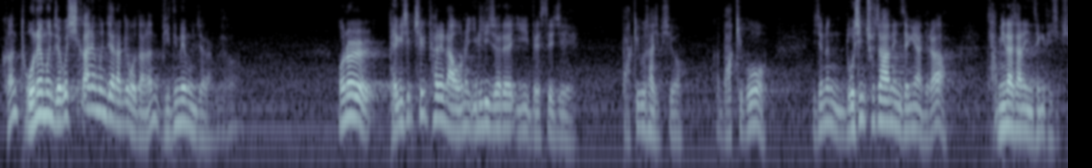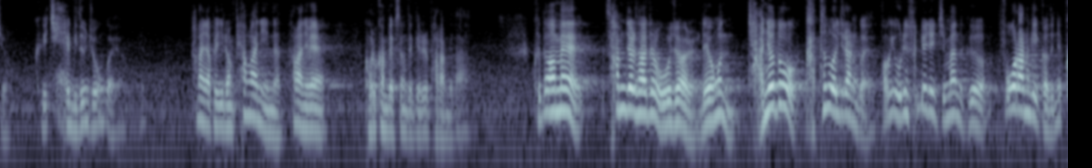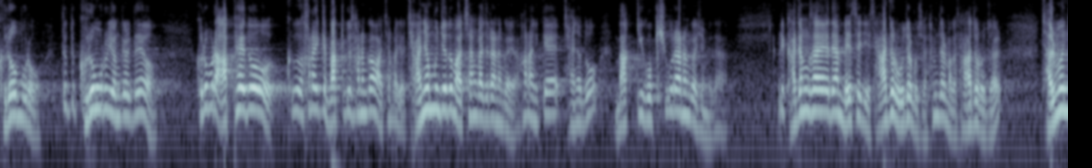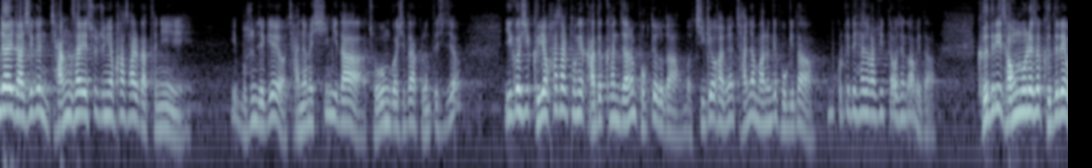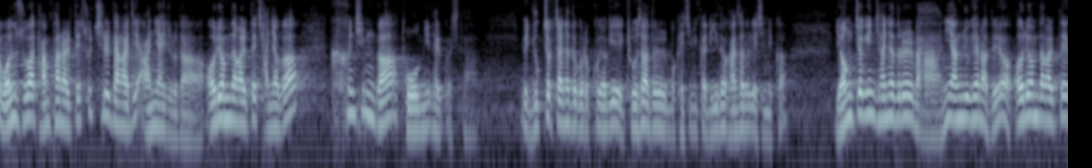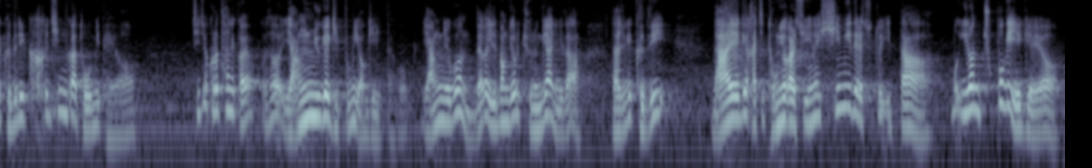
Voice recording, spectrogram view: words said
그건 돈의 문제고 시간의 문제라기보다는 믿음의 문제라고요. 오늘 127편에 나오는 1, 2절의 이 메시지 맡기고 사십시오. 그러니까 맡기고 이제는 노심초사하는 인생이 아니라 잠이나 자는 인생이 되십시오. 그게 제일 믿음 좋은 거예요. 하나님 앞에 이런 평안이 있는 하나님의 거룩한 백성 되기를 바랍니다. 그 다음에 3절, 4절, 5절 내용은 자녀도 같은 원리라는 거예요. 거기 우린 숨겨져 있지만 그 for라는 게 있거든요. 그러므로 뜻도 그러므로 연결돼요. 그러므로 앞에도 그 하나님께 맡기고 사는 거와 마찬가지예요. 자녀 문제도 마찬가지라는 거예요. 하나님께 자녀도 맡기고 키우라는 것입니다. 우리 가정사에 대한 메시지 4절, 5절 보시죠. 3절 말고 4절, 5절. 젊은 자의 자식은 장사의 수중의 화살 같으니 이 무슨 얘기예요? 자녀는 힘이다, 좋은 것이다 그런 뜻이죠. 이것이 그의 화살통에 가득한 자는 복되도다. 뭐 직역하면 자녀 많은 게 복이다. 뭐 그렇게도 해석할 수 있다고 생각합니다. 그들이 성문에서 그들의 원수와 담판할 때 수치를 당하지 아니하리로다. 어려움 당할 때 자녀가 큰 힘과 도움이 될 것이다. 그러니까 육적 자녀도 그렇고 여기 교사들 뭐 계십니까? 리더 간사들 계십니까? 영적인 자녀들을 많이 양육해 놔도요 어려움 당할 때 그들이 큰 힘과 도움이 돼요. 진짜 그렇다니까요. 그래서 양육의 기쁨이 여기에 있다고. 양육은 내가 일방적으로 주는 게 아닙니다. 나중에 그들이 나에게 같이 동역할 수 있는 힘이 될 수도 있다. 뭐 이런 축복의 얘기예요.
